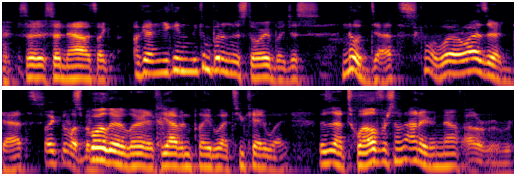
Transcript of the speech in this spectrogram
so so now it's like okay, you can you can put in the story, but just no deaths. Come on, why, why is there deaths? Like the what, the- Spoiler alert! If you haven't played what two K, what is that twelve or something? I don't even know. I don't remember.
